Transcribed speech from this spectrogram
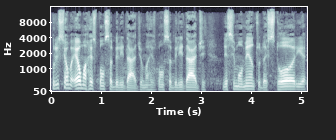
por isso é uma, é uma responsabilidade, uma responsabilidade nesse momento da história,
